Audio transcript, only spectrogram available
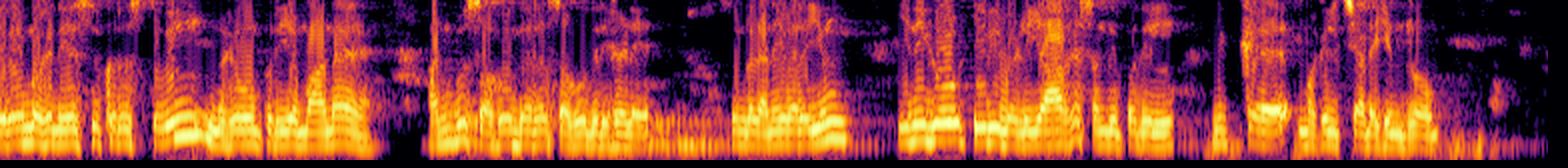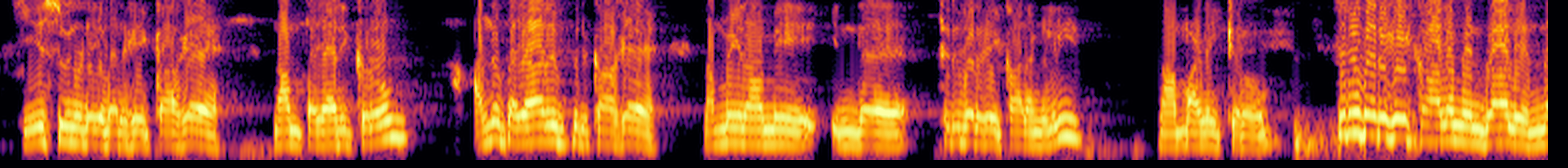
இறைமகன் இயேசு கிறிஸ்துவில் மிகவும் பிரியமான அன்பு சகோதர சகோதரிகளே உங்கள் அனைவரையும் இனிகோ டிவி வழியாக சந்திப்பதில் மிக்க மகிழ்ச்சி அடைகின்றோம். இயேசுவினுடைய வருகைக்காக நாம் தயாரிக்கிறோம். அந்த தயாரிப்பிற்காக நம்மை நாமே இந்த திருவருகை காலங்களில் நாம் அழைக்கிறோம். திருவருகை காலம் என்றால் என்ன?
